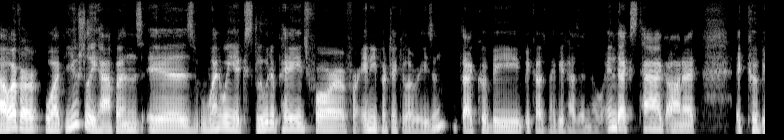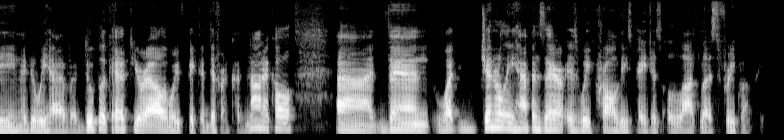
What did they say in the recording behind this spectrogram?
However, what usually happens is when we exclude a page for, for any particular reason, that could be because maybe it has a no index tag on it. It could be maybe we have a duplicate URL and we've picked a different canonical. Uh, then what generally happens there is we crawl these pages a lot less frequently.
